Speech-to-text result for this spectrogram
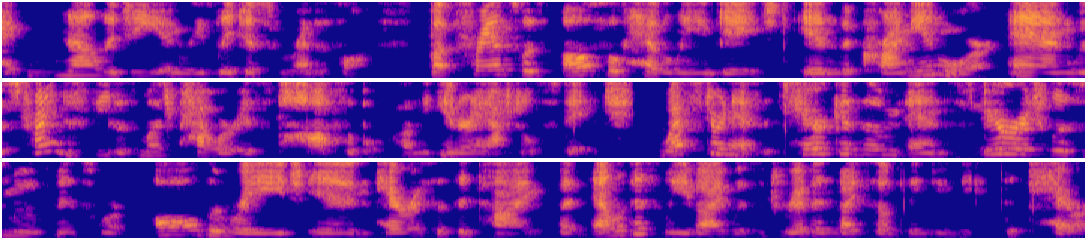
technology, and religious renaissance. But France was also heavily engaged in the Crimean War and was trying to seize as much power as possible on the international stage. Western esotericism and spiritualist movements were all the rage in Paris at the time, but Eliphas Levi was driven by something unique the tarot.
